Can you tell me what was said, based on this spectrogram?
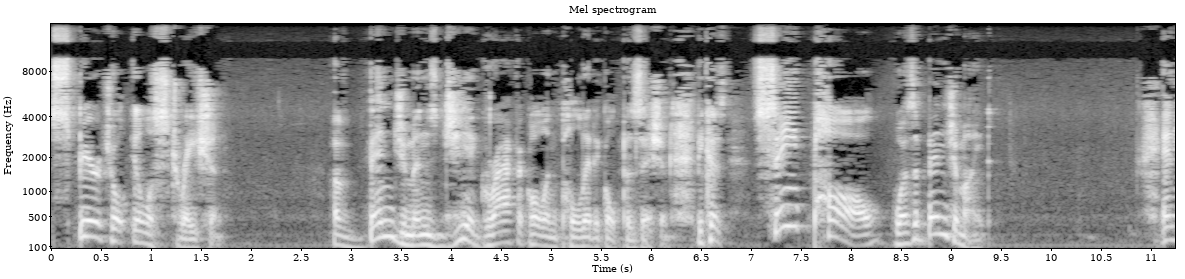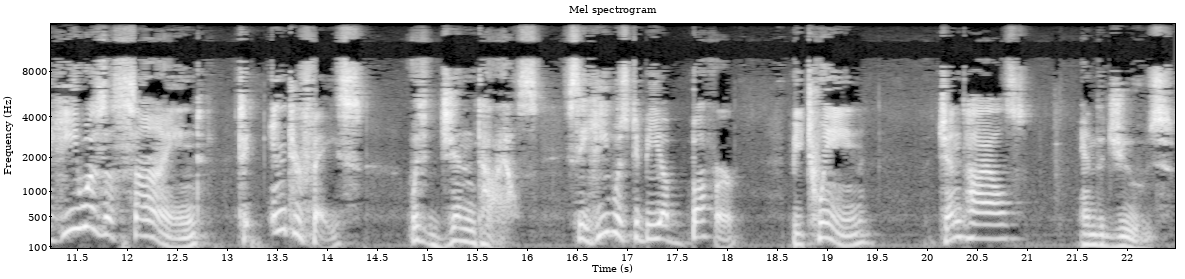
spiritual illustration of Benjamin's geographical and political position. Because St. Paul was a Benjamite. And he was assigned to interface with Gentiles. See, he was to be a buffer between Gentiles and the Jews.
